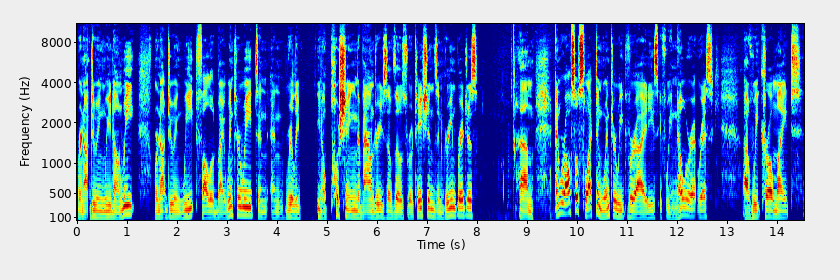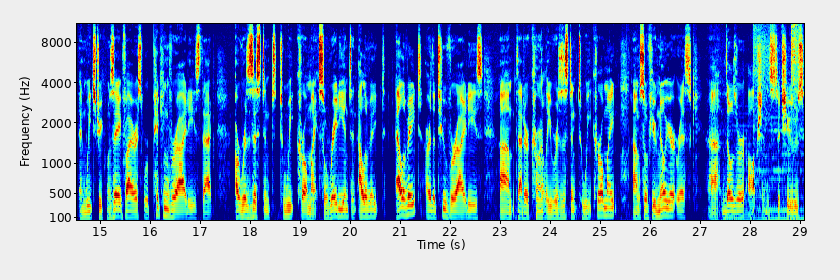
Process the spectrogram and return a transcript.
We're not doing wheat on wheat. We're not doing wheat followed by winter wheat and, and really, you know, pushing the boundaries of those rotations and green bridges. Um, and we're also selecting winter wheat varieties if we know we're at risk of wheat curl mite and wheat streak mosaic virus. We're picking varieties that are resistant to wheat curl mite. So Radiant and Elevate Elevate are the two varieties um, that are currently resistant to wheat curl mite. Um, so if you know you're at risk, uh, those are options to choose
